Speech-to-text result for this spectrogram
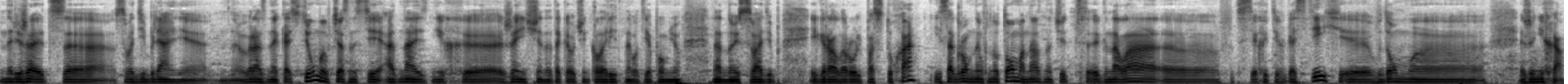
наряжаются свадебляне в разные костюмы. В частности, одна из них, э, женщина такая очень колоритная, вот я помню, на одной из свадеб играла роль пастуха, и с огромным кнутом она, значит, гнала э, всех этих гостей э, в дом э, жениха.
